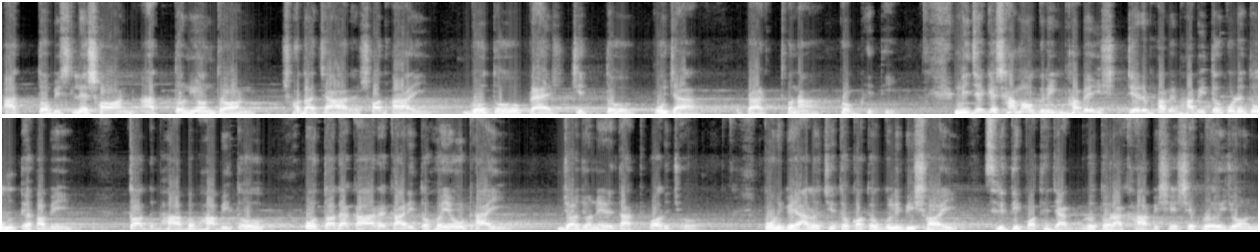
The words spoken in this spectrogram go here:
আত্মবিশ্লেষণ, আত্মনিয়ন্ত্রণ, সদাচার, সদাই, ব্রত, প্রায়শ্চিত্ত, পূজা প্রার্থনা প্রভৃতি। নিজেকে সামগ্রিকভাবে ইষ্টের ভাবে ভাবিত করে তুলতে হবে, তদ্ভাব ভাবিত ও তদাকার কারিত হয়ে ওঠাই যজনের তাৎপর্য। পূর্বে আলোচিত কতকগুলি বিষয় স্মৃতিপথে জাগ্রত রাখা বিশেষে প্রয়োজন।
